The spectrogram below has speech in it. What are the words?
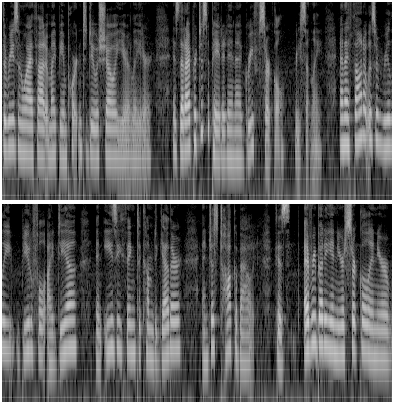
the reason why I thought it might be important to do a show a year later is that I participated in a grief circle recently. And I thought it was a really beautiful idea, an easy thing to come together and just talk about. Because everybody in your circle, in your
